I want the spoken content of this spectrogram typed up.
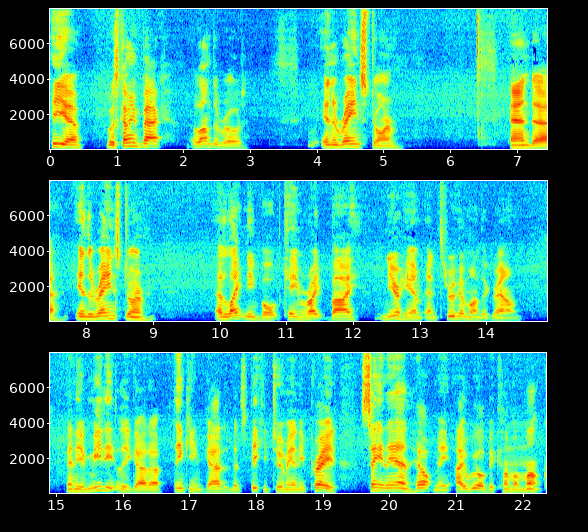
He uh, was coming back along the road in a rainstorm, and uh, in the rainstorm, a lightning bolt came right by near him and threw him on the ground. And he immediately got up, thinking God had been speaking to me, and he prayed, Saint Anne, help me, I will become a monk.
